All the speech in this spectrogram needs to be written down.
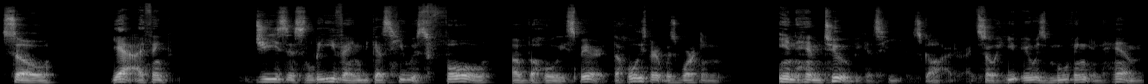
So, yeah, I think Jesus leaving because he was full of the Holy Spirit. The Holy Spirit was working in him too because he is God, right? So he it was moving in him.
